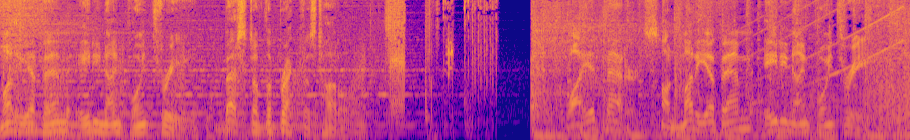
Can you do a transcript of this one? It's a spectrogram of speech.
Money FM 89.3, best of the breakfast huddle. Why it matters on Money FM 89.3.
